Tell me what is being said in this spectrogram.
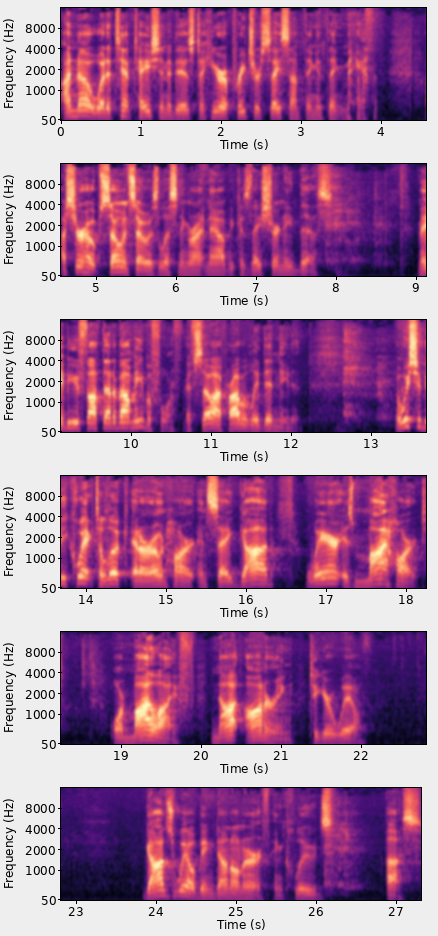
I know what a temptation it is to hear a preacher say something and think, man, I sure hope so and so is listening right now because they sure need this. Maybe you've thought that about me before. If so, I probably did need it. But we should be quick to look at our own heart and say, God, where is my heart or my life not honoring to your will? God's will being done on earth includes us.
